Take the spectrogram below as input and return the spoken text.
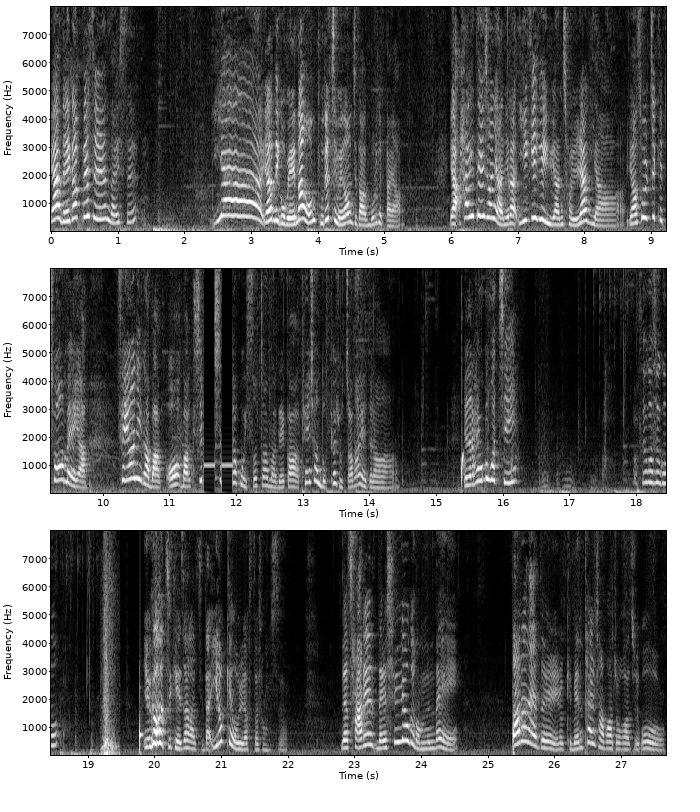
야 내가 뺏음. 나이스. 이야! 야 근데 이거 왜 나온? 도대체 왜 나온지 나 모르겠다 야야 하이텐션이 아니라 이기기 위한 전략이야. 야 솔직히 처음에 야 세연이가 막 어막 씹씹 하고 있었잖아. 내가 텐션 높여줬잖아 얘들아. 얘들아 행복어치 수고 수고. 육아어치 개잘하지. 나 이렇게 올렸어 점수. 내가 잘해 내가 실력은 없는데 다른 애들 이렇게 멘탈 잡아줘가지고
